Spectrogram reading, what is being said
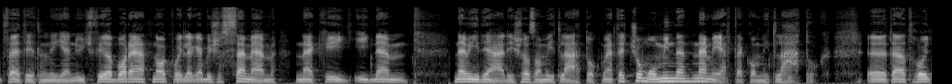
feltétlenül ilyen ügyfélbarátnak, vagy legalábbis a szememnek így, így nem, nem ideális az, amit látok, mert egy csomó mindent nem értek, amit látok. Tehát, hogy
